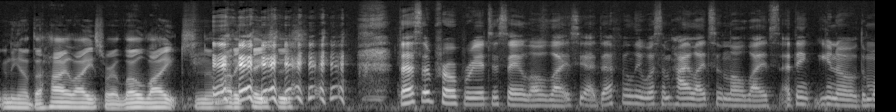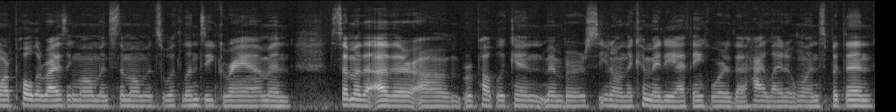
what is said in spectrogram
any of the highlights or lowlights in a lot of cases? That's appropriate to say low lights. Yeah, definitely with some highlights and low lights. I think, you know, the more polarizing moments, the moments with Lindsey Graham and some of the other um, Republican members, you know, on the committee, I think were the highlighted ones. But then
